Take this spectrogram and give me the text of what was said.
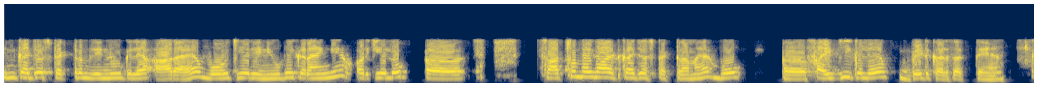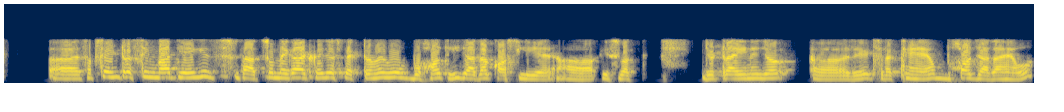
इनका जो स्पेक्ट्रम रिन्यू के लिए आ रहा है, वो ये रिन्यू भी कराएँगे और ये लोग सात सौ मेगा का जो स्पेक्ट्रम है, वो फाइव जी के लिए बिड कर सकते हैं। सबसे इंटरेस्टिंग बात यह है कि 700 मेगाहर्ट्ज का जो स्पेक्ट्रम है, वो बहुत ही ज़्यादा कॉस्टली है इस वक्त। जो ट्राई ने जो रेट्स रखे हैं, बहुत ज़्यादा हैं वो।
